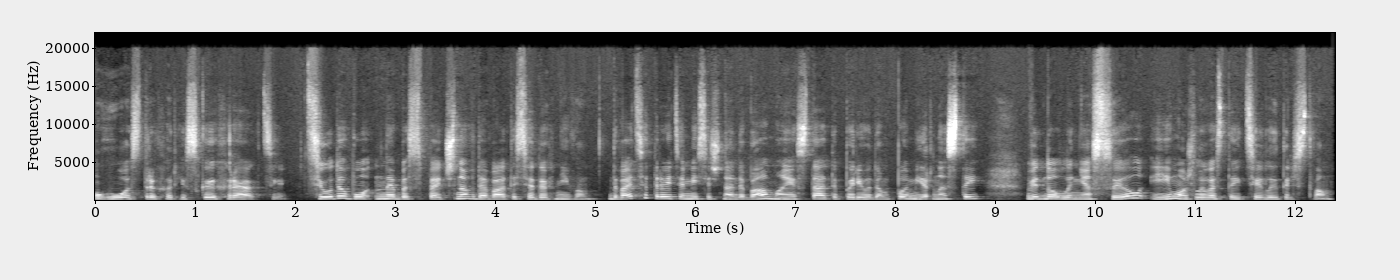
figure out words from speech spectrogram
гострих різких реакцій. Цю добу небезпечно вдаватися до гніву. 23 місячна доба має стати періодом помірностей, відновлення сил і можливостей цілительства.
